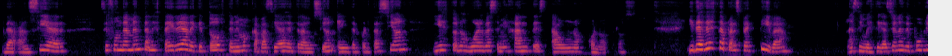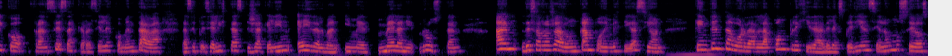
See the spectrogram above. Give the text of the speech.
de Rancière, se fundamenta en esta idea de que todos tenemos capacidades de traducción e interpretación y esto nos vuelve semejantes a unos con otros. Y desde esta perspectiva, las investigaciones de público francesas que recién les comentaba, las especialistas Jacqueline Eidelman y Melanie Rustan, han desarrollado un campo de investigación que intenta abordar la complejidad de la experiencia en los museos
